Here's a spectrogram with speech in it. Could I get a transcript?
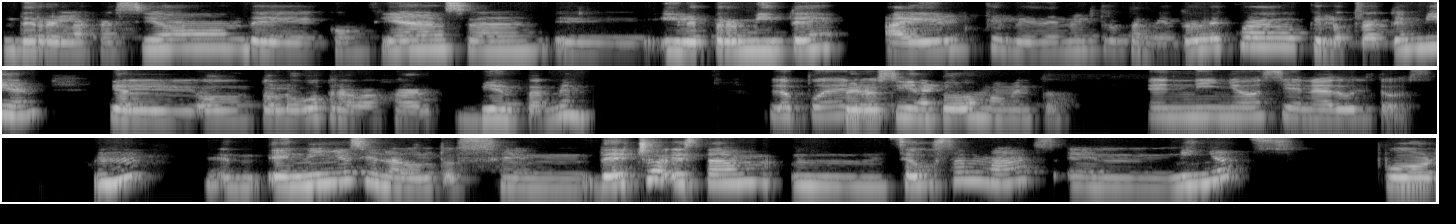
relajación, de confianza eh, y le permite a él que le den el tratamiento adecuado, que lo traten bien y al odontólogo trabajar bien también. Lo pueden Pero sí, en todo momento. En niños y en adultos en, niños y en adultos. de hecho, están, mm, se usa más en niños por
